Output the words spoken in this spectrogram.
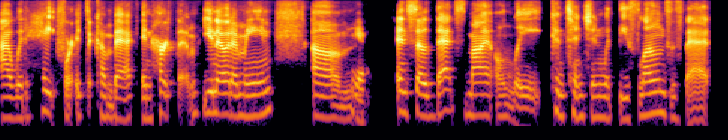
I would hate for it to come back and hurt them. You know what I mean? Um, yeah. And so that's my only contention with these loans is that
